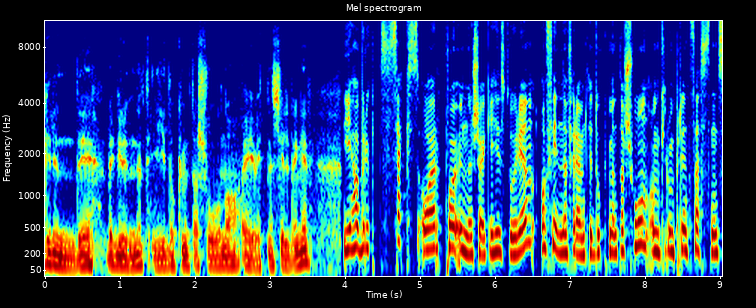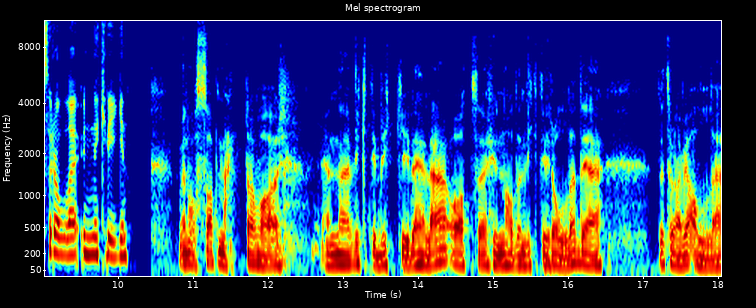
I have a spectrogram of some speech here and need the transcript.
grundig begrunnet i dokumentasjon og øyevitneskildringer. De har brukt seks år på å undersøke historien og finne frem til dokumentasjon om kronprinsessens rolle under krigen. Men også at Märtha var en viktig brikke i det hele, og at hun hadde en viktig rolle, det, det tror jeg vi alle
